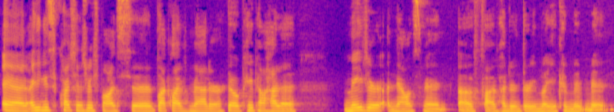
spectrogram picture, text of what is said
And I think this question is response to Black Lives Matter. So PayPal had a major announcement of 530 million commitment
